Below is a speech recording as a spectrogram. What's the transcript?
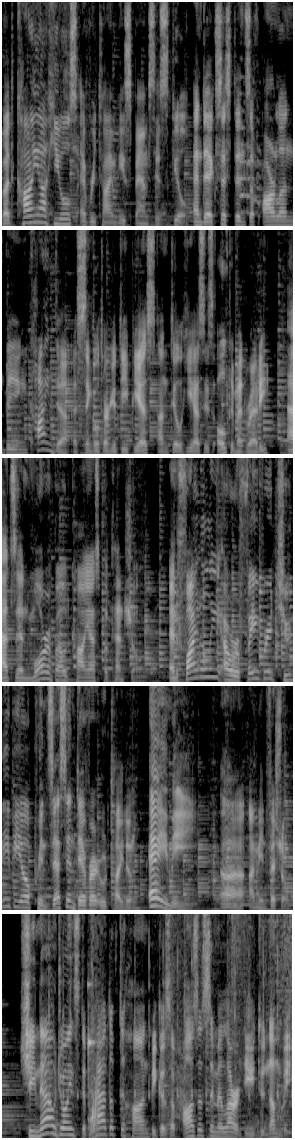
But Kaeya heals every time he spams his skill, and the existence of Arlan being kinda a single target DPS until he has his ultimate ready, adds in more about Kaeya's potential. And finally, our favorite Chunibyo Prinzessin der Verurteilung, Amy! Uh, I mean Fischl. She now joins the Path of the Hunt because of Ozza's similarity to Numby.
